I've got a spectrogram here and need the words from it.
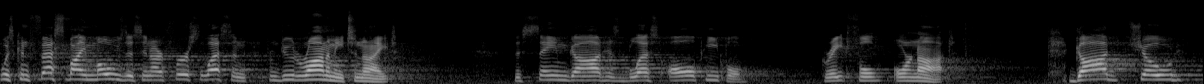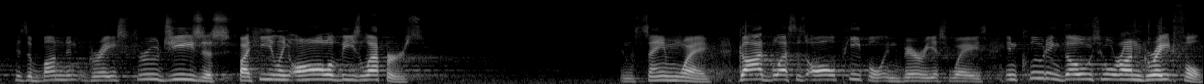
was confessed by Moses in our first lesson from Deuteronomy tonight, the same God has blessed all people, grateful or not. God showed his abundant grace through Jesus by healing all of these lepers. In the same way, God blesses all people in various ways, including those who are ungrateful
